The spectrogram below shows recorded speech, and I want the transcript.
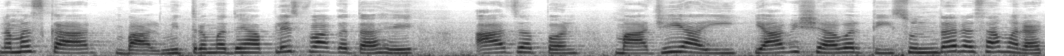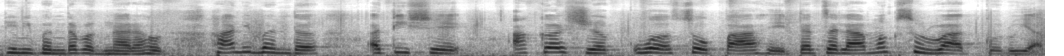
नमस्कार बालमित्रमध्ये आपले स्वागत आहे. आज आपण माझी आई या विषयावरती सुंदर असा मराठी निबंध बघणार आहोत. हा निबंध अतिशय आकर्षक व सोपा आहे. तर चला मग सुरुवात करूयात.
